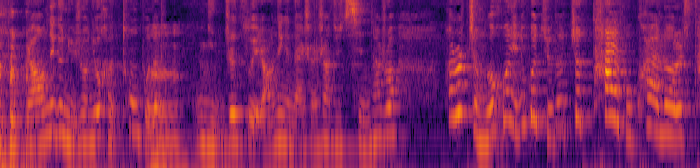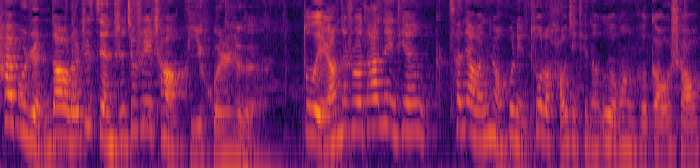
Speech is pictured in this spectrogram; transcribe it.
然后那个女生就很痛苦的嗯抿着嘴，然后那个男生上去亲，他说。他说：“整个婚礼就会觉得这太不快乐了，这太不人道了，这简直就是一场逼婚似的，对，然后他说他那天参加完那场婚礼，做了好几天的噩梦和高烧，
